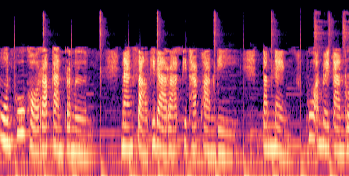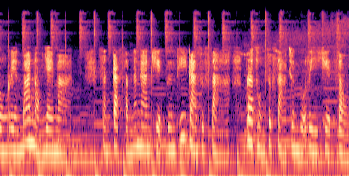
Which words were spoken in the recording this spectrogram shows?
มูลผู้ขอรับการประเมิน นางสาวธิดารัตน์พิทักษ์ความดี ตำแหน่งผู้อำนวยการโรงเรียนบ้านหนองยายหมาด สังกัดสำนักงงานเขตพื้นที่การศึกษา ประถมศึกษาชนบุรีเขตสอง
